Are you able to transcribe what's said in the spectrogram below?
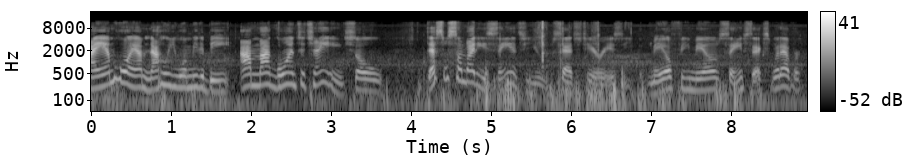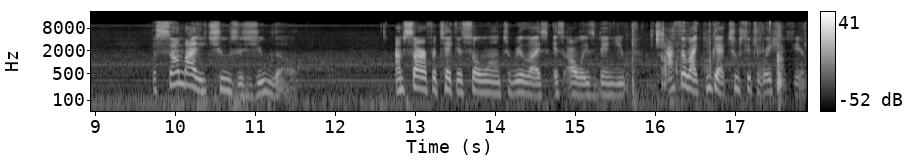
I am who I am, not who you want me to be. I'm not going to change. So that's what somebody is saying to you, Sagittarius. Male, female, same sex, whatever. But somebody chooses you, though. I'm sorry for taking so long to realize it's always been you. I feel like you got two situations here.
